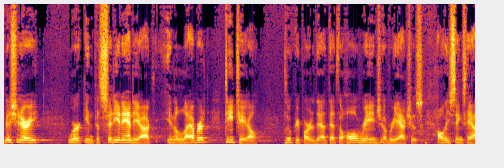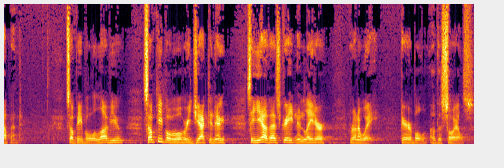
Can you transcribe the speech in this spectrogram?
missionary work in Pisidian Antioch in elaborate detail. Luke reported that, that the whole range of reactions, all these things happened. Some people will love you. Some people will reject and say, yeah, that's great, and then later run away. Parable of the soils.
